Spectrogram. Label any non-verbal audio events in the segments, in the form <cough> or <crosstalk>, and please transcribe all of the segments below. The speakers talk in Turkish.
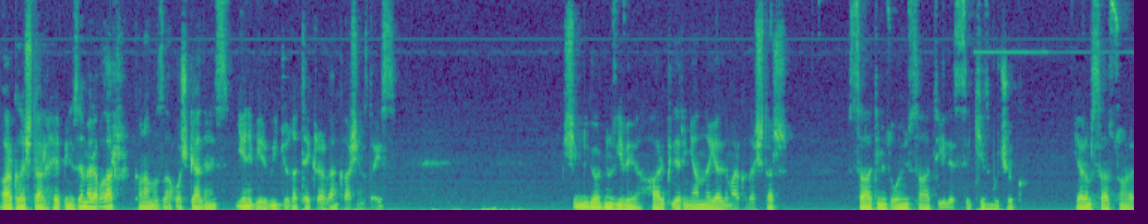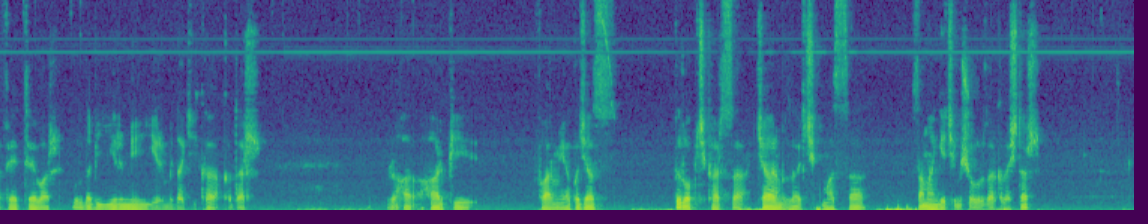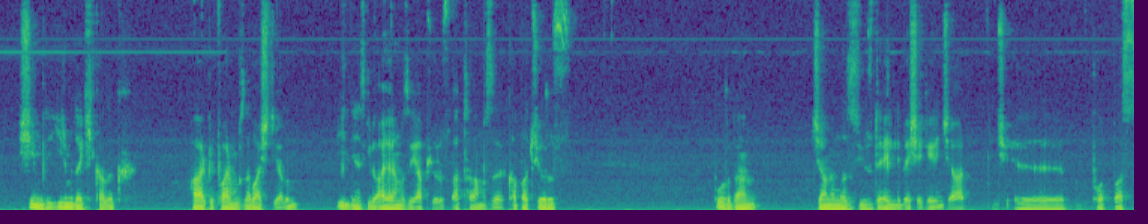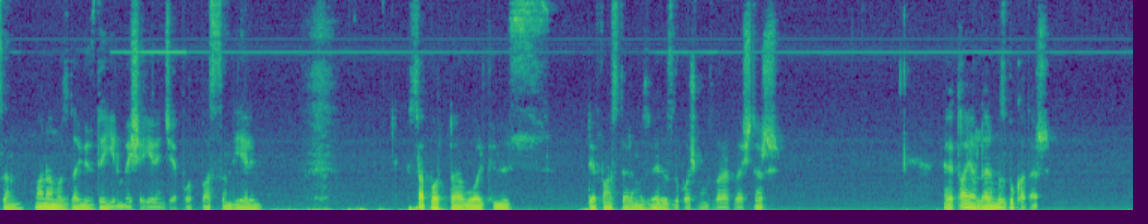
Arkadaşlar hepinize merhabalar. Kanalımıza hoş geldiniz. Yeni bir videoda tekrardan karşınızdayız. Şimdi gördüğünüz gibi harpilerin yanına geldim arkadaşlar. Saatimiz oyun saati ile 8.30. Yarım saat sonra FT var. Burada bir 20-20 dakika kadar ha- harpi farmı yapacağız. Drop çıkarsa karımıza çıkmazsa zaman geçirmiş oluruz arkadaşlar. Şimdi 20 dakikalık harpi farmımıza başlayalım. Bildiğiniz gibi ayarımızı yapıyoruz. Atağımızı kapatıyoruz. Buradan canımız %55'e gelince e, pot bassın. Manamız da %25'e gelince pot bassın diyelim. Support'ta Wolf'ümüz, defanslarımız ve hızlı koşmamız var arkadaşlar. Evet ayarlarımız bu kadar.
